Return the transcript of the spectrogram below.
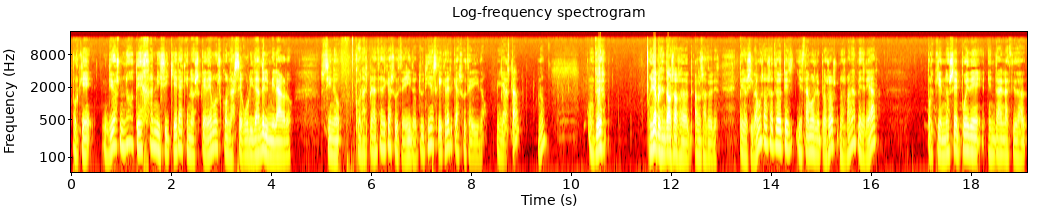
porque Dios no deja ni siquiera que nos quedemos con la seguridad del milagro, sino con la esperanza de que ha sucedido. Tú tienes que creer que ha sucedido y ya está, ¿no? Entonces, y ya presentamos a los, sacerdotes. Pero si vamos a los sacerdotes y estamos leprosos, nos van a apedrear. Porque no se puede entrar en la ciudad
